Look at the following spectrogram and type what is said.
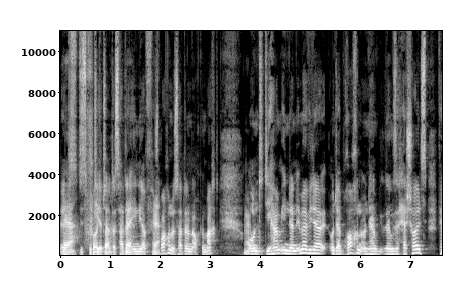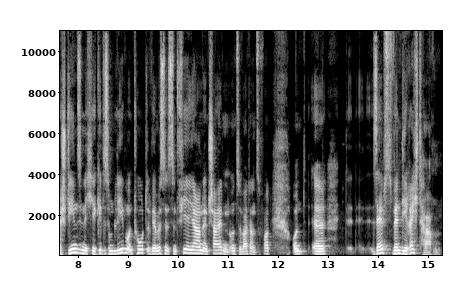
äh, ja, diskutiert furchtbar. hat. Das hat er ja, ihnen ja versprochen, ja. das hat er dann auch gemacht. Und die haben ihn dann immer wieder unterbrochen und haben, haben gesagt, Herr Scholz, verstehen Sie nicht, hier geht es um Leben und Tod und wir müssen es in vier Jahren entscheiden und so weiter und so fort. Und äh, selbst wenn die Recht haben,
